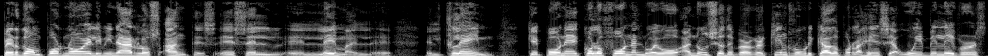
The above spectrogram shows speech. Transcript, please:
Perdón por no eliminarlos antes, es el, lema, el, eh, el, claim que pone colofón al nuevo anuncio de Burger King rubricado por la agencia We Believers,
